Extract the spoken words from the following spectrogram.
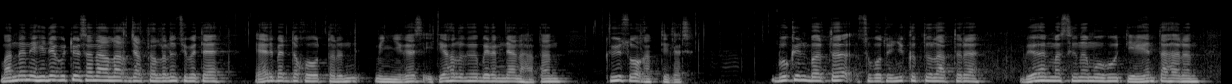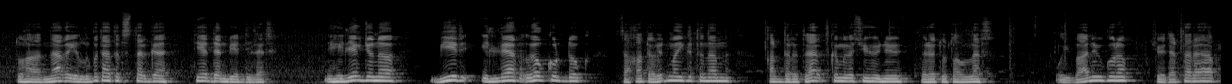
Маннан эхиде күтө санаалаах жакталарын сүбәтә әр бәрдә хоуттарын миннигәс ите халыгы белемнән хатан күс вакыттылар. Бу күн барта суботуны кыттылактыра бөһән масына муху тиен тахарын туханнага йылбы татырстарга тердән бердиләр. Нехилек бир илләг ыл курдук саха төрүт майгытынан кардырыта көмөлө сүйүнү өрө туталлар. Уйбан уйгурап, сөйдер тарап,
